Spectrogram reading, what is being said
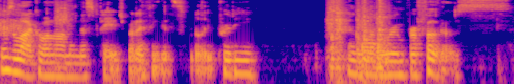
There's a lot going on in this page, but I think it's really pretty and a lot of room for photos.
